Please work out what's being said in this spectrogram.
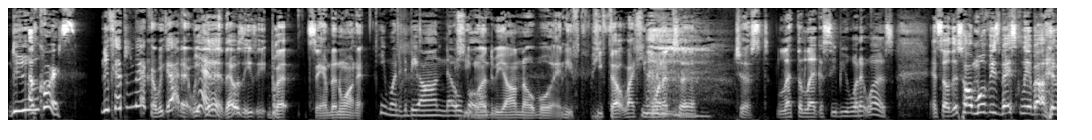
new Of course, new Captain America, we got it, we Yeah. good. That was easy, but Sam didn't want it. he wanted to be all noble. He wanted to be all noble, and he he felt like he wanted to just let the legacy be what it was. And so this whole movie is basically about him.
